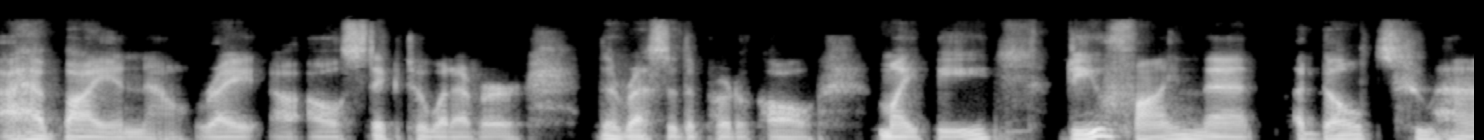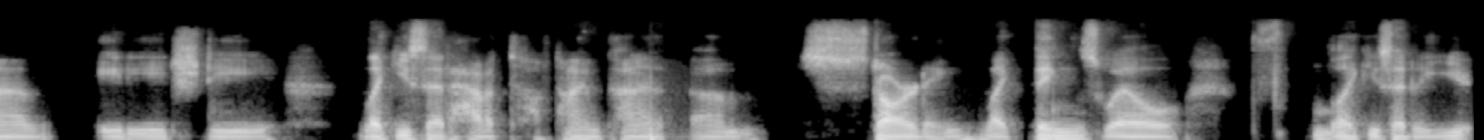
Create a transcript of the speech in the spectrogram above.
i have buy-in now right? I'll stick to whatever the rest of the protocol might be. Do you find that adults who have adhd like you said have a tough time kind of um, starting like things will like you said a year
